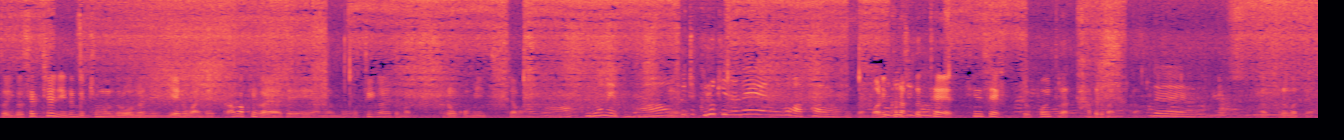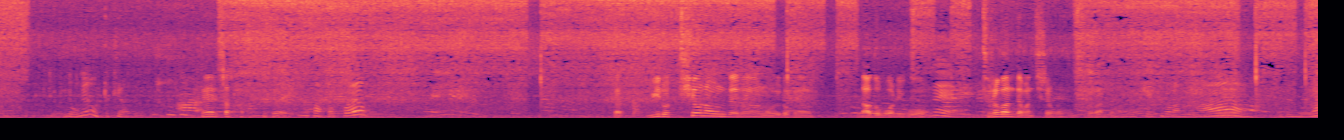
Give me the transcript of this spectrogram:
그래서 이거 색칠 이런 게 주문 들어오면 얘- 얘는 완전히 까맣게 가야 돼 아니면 뭐 어떻게 가야 돼 막 그런 고민이 진짜 많아요 아 그런 애구나. 네. 그쵸 그렇기는 한것 같아요. 그러니까 머리카락 지금- 끝에 흰색 그 포인트가 다 들어가니까 네. 그러니까 그런 것 때문에 여기는 어떻게 해야 돼? 그냥 일단 다 덮으세요 다 덮어요? 그러니까 위로 튀어나온 데는 오히려 그냥 놔둬버리고 네. 들어간 데만 칠해버리고 들어간 데만 이렇게 들어간 이런 데나 예. 예,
